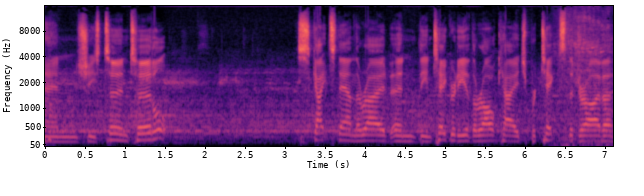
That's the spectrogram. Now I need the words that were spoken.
And she's turned turtle, skates down the road, and the integrity of the roll cage protects the driver.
